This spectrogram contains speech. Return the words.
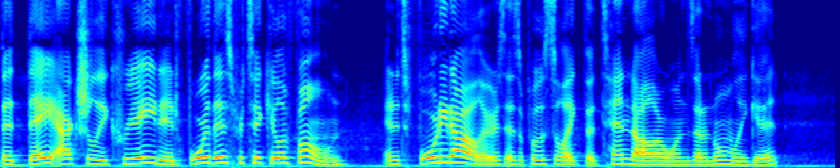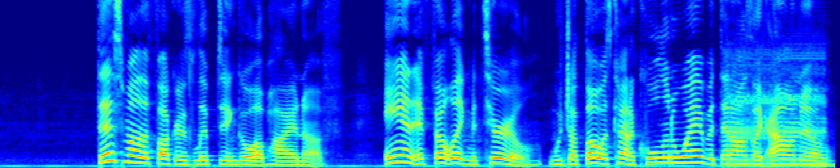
that they actually created for this particular phone, and it's forty dollars as opposed to like the ten dollar ones that I normally get. This motherfucker's lip didn't go up high enough, and it felt like material, which I thought was kind of cool in a way. But then I was like, I don't know,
